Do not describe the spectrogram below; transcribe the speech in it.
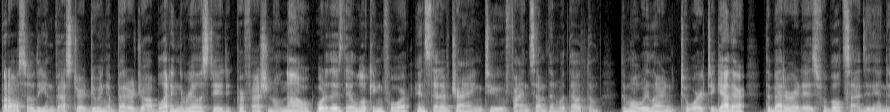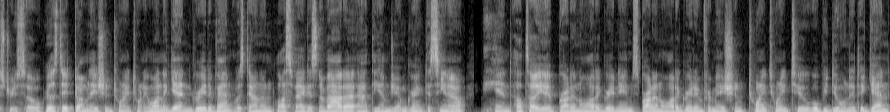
but also the investor doing a better job letting the real estate professional know what it is they're looking for instead of trying to find something without them. The more we learn to work together, the better it is for both sides of the industry. So, Real Estate Domination 2021, again, great event, was down in Las Vegas, Nevada at the MGM Grand Casino. And I'll tell you, it brought in a lot of great names, brought in a lot of great information. 2022, we'll be doing it again.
